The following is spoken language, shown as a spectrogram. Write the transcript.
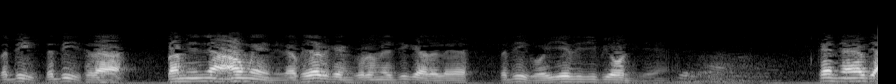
တတိတတိဆိုတာတမင်းများအောင်းမဲ့နေတယ်ဘုရားသခင်ကိုရမေကြီးကလည်းတတိကိုရေးပြီးပြောနေတယ်။ခဲညာရောက်ကြ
